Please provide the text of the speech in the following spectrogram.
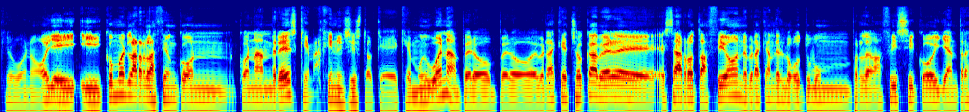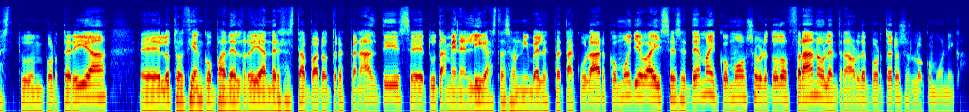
Qué bueno. Oye, ¿y, y cómo es la relación con, con Andrés? Que imagino, insisto, que, que, muy buena, pero, pero es verdad que choca ver eh, esa rotación. Es verdad que Andrés luego tuvo un problema físico y ya entraste tú en portería. Eh, el otro día en Copa del Rey Andrés hasta paró tres penaltis. Eh, tú también en Liga estás a un nivel espectacular. ¿Cómo lleváis ese tema y cómo, sobre todo, Fran o el entrenador de porteros os lo comunica?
